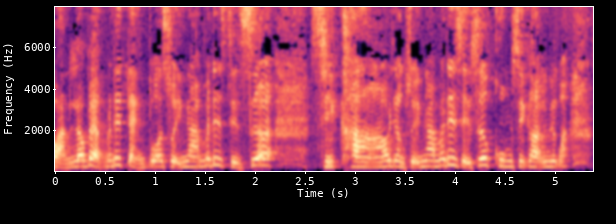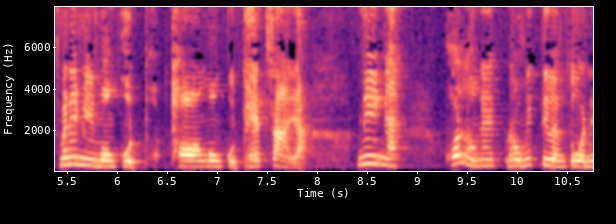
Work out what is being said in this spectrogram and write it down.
วรรค์แล้วแบบไม่ได้แต่งตัวสวยงามไม่ได้ใส่เสื้อสีขาวอย่างสวยงามไม่ได้ใส่เสื้อคลุมสีขาวอย่างนี้ว่าไม่ได้มีมงกุฎทองมงกุฎเพชรใส่อะนี่ไงเพราะเราไงเราไม่เตือนตัวใน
